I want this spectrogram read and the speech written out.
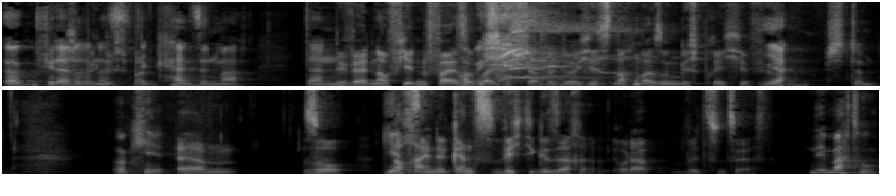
irgendein Fehler drin ist, gespannt. der keinen Sinn macht, dann Wir werden auf jeden Fall, sobald ich- die Staffel durch ist, noch mal so ein Gespräch hier führen. Ja, stimmt. Okay. Ähm, so, Jetzt- noch eine ganz wichtige Sache. Oder willst du zuerst? Nee, mach du.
